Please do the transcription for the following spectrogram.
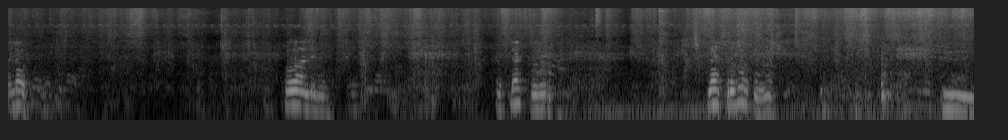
हॅलो आले मी ना हम्म.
